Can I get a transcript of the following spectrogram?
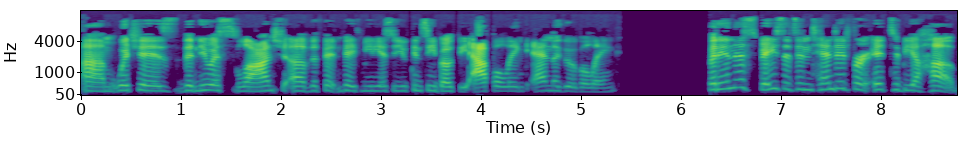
um, which is the newest launch of the Fit in Faith Media. So you can see both the Apple link and the Google link. But in this space, it's intended for it to be a hub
